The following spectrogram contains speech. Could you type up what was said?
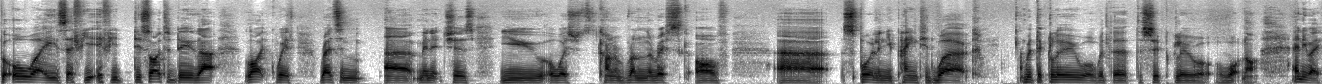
But always, if you if you decide to do that, like with resin uh, miniatures, you always kind of run the risk of uh, spoiling your painted work with the glue or with the, the super glue or, or whatnot. Anyway,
